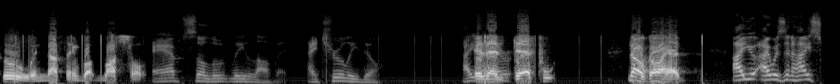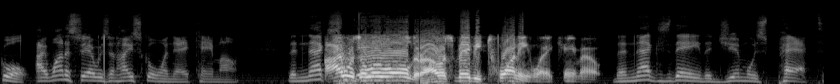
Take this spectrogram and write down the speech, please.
two and nothing but muscle. Absolutely love it. I truly do. I, and then Death. No, go ahead. I, I was in high school. I want to say I was in high school when that came out. The next I was a little older. I was maybe 20 when it came out. The next day, the gym was packed,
